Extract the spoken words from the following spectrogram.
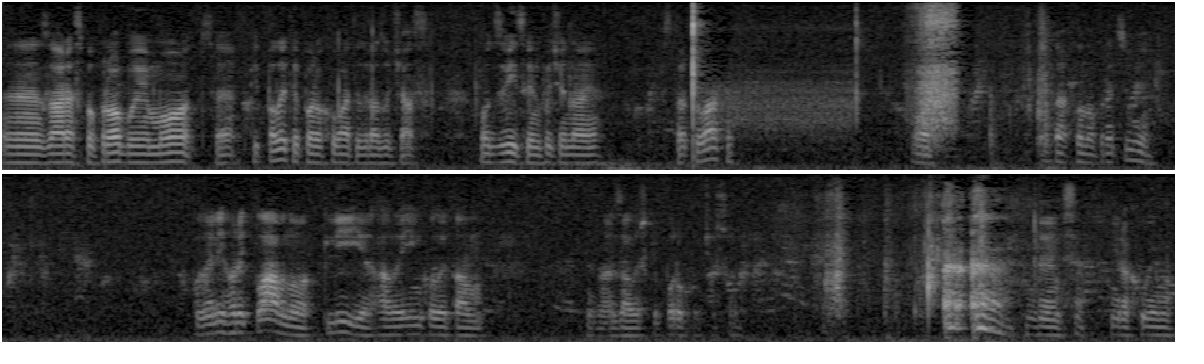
Е, Зараз спробуємо це підпалити, порахувати зразу час. От звідси він починає стартувати. От. Отак воно працює. Взагалі горить плавно, тліє, але інколи там не знаю, залишки пороху чи що. Дивимося і рахуємо.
